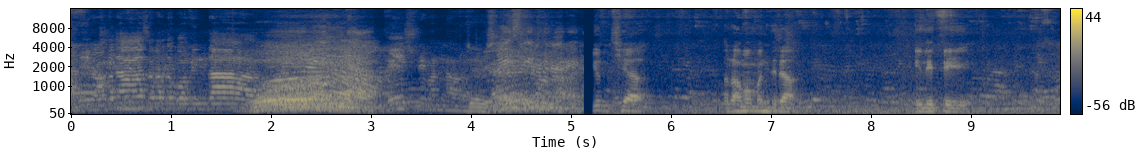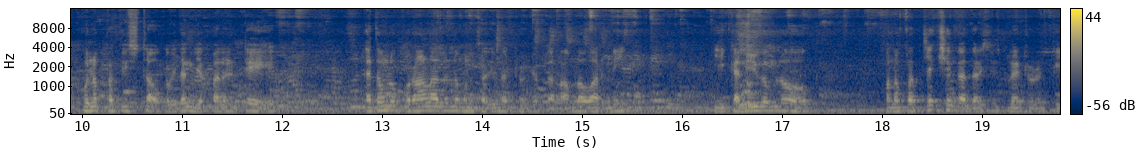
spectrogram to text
శ్రీ రామదాస వరద గోవింద జై శ్రీమన్నారాయణ అయోధ్య రామ మందిర ఏదైతే పునఃప్రతిష్ఠ ఒక విధంగా చెప్పాలంటే గతంలో పురాణాలలో మనం చదివినటువంటి ఒక రాముల వారిని ఈ కలియుగంలో మనం ప్రత్యక్షంగా దర్శించుకునేటువంటి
